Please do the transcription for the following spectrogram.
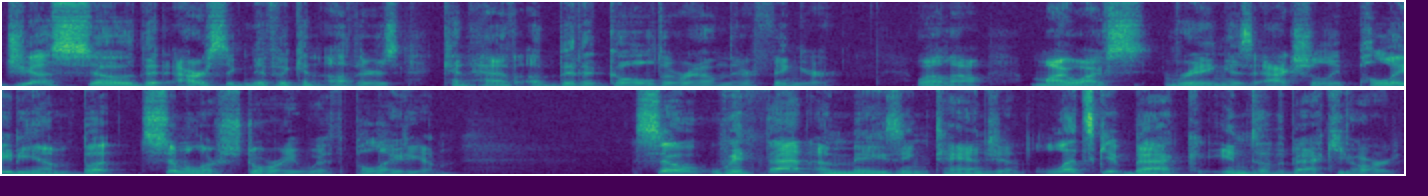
just so that our significant others can have a bit of gold around their finger. Well, now, my wife's ring is actually palladium, but similar story with palladium. So, with that amazing tangent, let's get back into the backyard.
